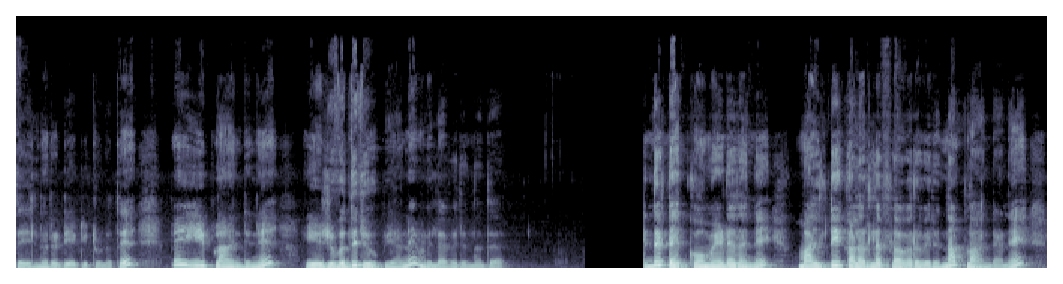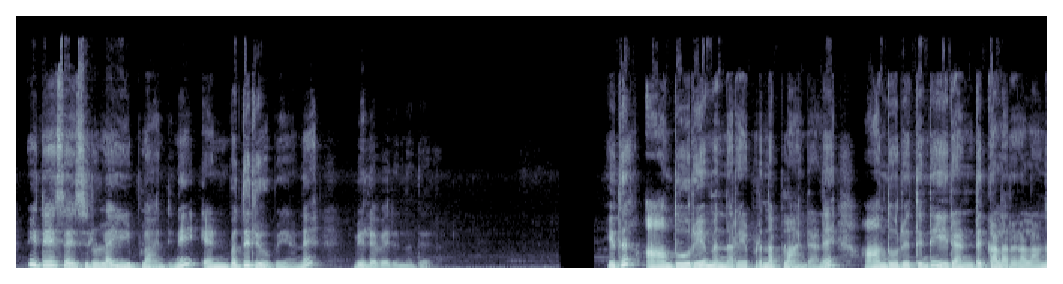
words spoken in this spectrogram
സെയിലിന് റെഡിയാക്കിയിട്ടുള്ളത് അപ്പോൾ ഈ പ്ലാന്റിന് എഴുപത് രൂപയാണ് വില വരുന്നത്. ഇത് ഡെക്കോമയുടെ തന്നെ മൾട്ടി കളറിൽ ഫ്ലവർ വരുന്ന പ്ലാന്റ് ആണ്. ഇതേ സൈസിലുള്ള ഈ പ്ലാന്റിന് എൺപത് രൂപയാണ് വില വരുന്നത്. ഇത് ആന്തൂറിയം എന്നറിയപ്പെടുന്ന പ്ലാന്റ് ആണ്. ആന്തൂര്യത്തിന്റെ ഈ രണ്ട് കളറുകളാണ്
